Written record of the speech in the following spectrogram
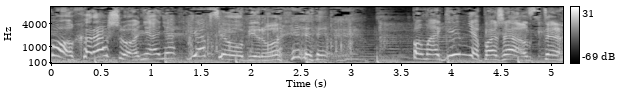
О, хорошо, няня, я все уберу. Помоги мне, пожалуйста.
